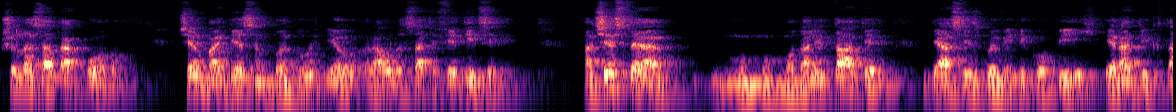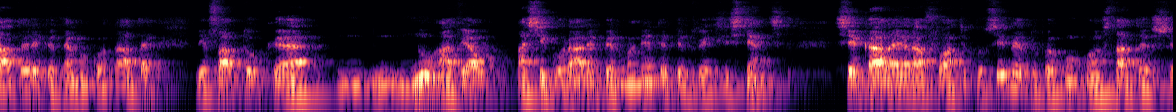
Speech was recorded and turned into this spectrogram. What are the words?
și lăsat acolo. Cel mai des în păduri erau lăsate fetițele. Această modalitate de a se izbăvi de copii era dictată, repetăm încă o dată, de faptul că nu aveau asigurare permanentă pentru existență. secara era foarte puțină, după cum constată și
